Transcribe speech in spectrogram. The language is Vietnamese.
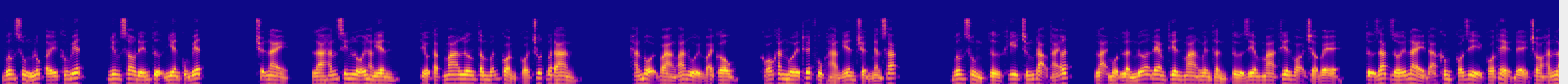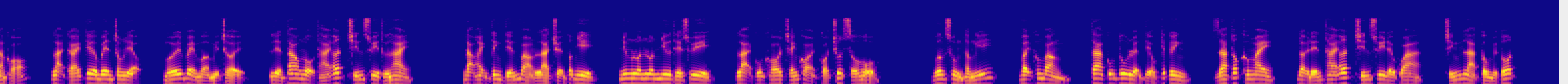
Vương sùng lúc ấy không biết, nhưng sau đến tự nhiên cũng biết. Chuyện này, là hắn xin lỗi hàn yên, tiểu tặc ma lương tâm vẫn còn có chút bất an. Hắn vội vàng an ủi vài câu, khó khăn mới thuyết phục hàn yên chuyển nhan sắc. Vương sùng từ khi chứng đạo thái ất, lại một lần nữa đem thiên ma nguyên thần từ diêm ma thiên gọi trở về tự giác giới này đã không có gì có thể để cho hắn làm khó, lại cái kia bên trong liệu, mới về mở mịt trời, liền tao nộ thái ất chín suy thứ hai. Đạo hạnh tinh tiến vào là chuyện tốt nhi, nhưng luôn luôn như thế suy, lại cũng khó tránh khỏi có chút xấu hổ. Vương sùng thầm nghĩ, vậy không bằng, ta cũng tu luyện tiểu kiếp kinh, gia tốc không may, đợi đến thái ất chín suy đều qua, chính là công việc tốt.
